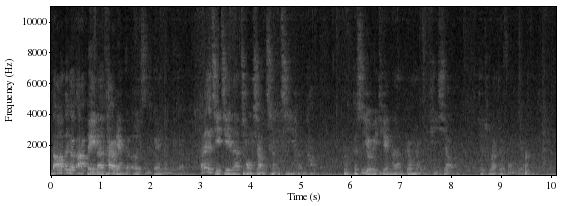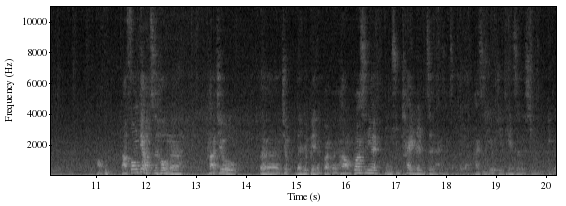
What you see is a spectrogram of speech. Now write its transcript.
然后那个阿贝呢，他有两个儿子跟一个女儿，他那个姐姐呢从小成绩很好，可是有一天呢，不用讲的踢笑了，就突然就疯掉了。好，然后疯掉之后呢，他就。呃，就人就变得怪怪，好像不知道是因为读书太认真还是怎么样，还是有一些天生的心理一个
